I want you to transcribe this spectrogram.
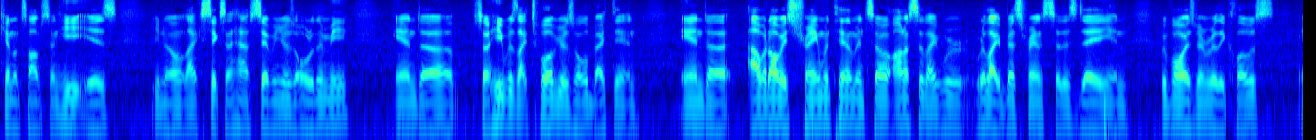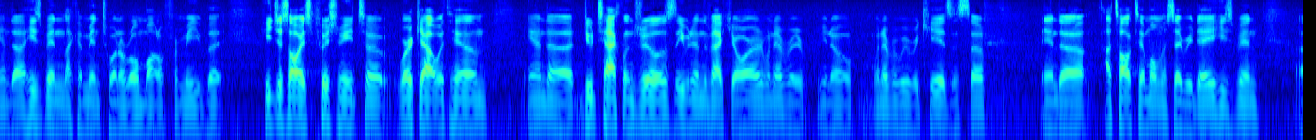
Kendall Thompson, he is, you know, like six and a half, seven years older than me and uh, so he was like 12 years old back then and uh, I would always train with him and so honestly like we're we're like best friends to this day and we've always been really close and uh, he's been like a mentor and a role model for me but he just always pushed me to work out with him and uh, do tackling drills even in the backyard whenever you know whenever we were kids and stuff. And uh, I talk to him almost every day. He's been uh,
